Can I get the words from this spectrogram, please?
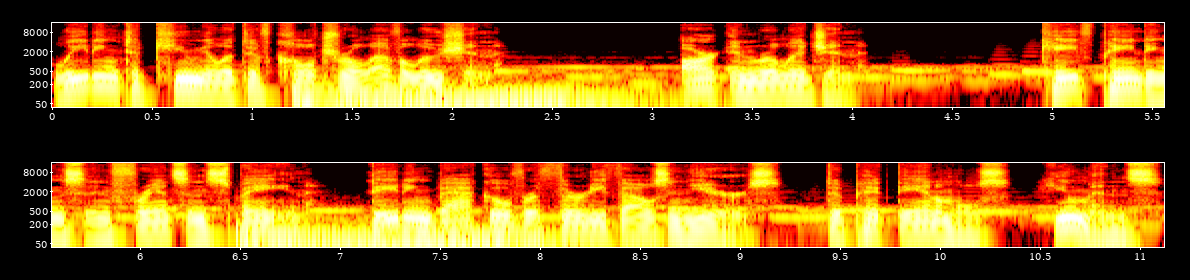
leading to cumulative cultural evolution. Art and religion. Cave paintings in France and Spain, dating back over 30,000 years, depict animals, humans,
